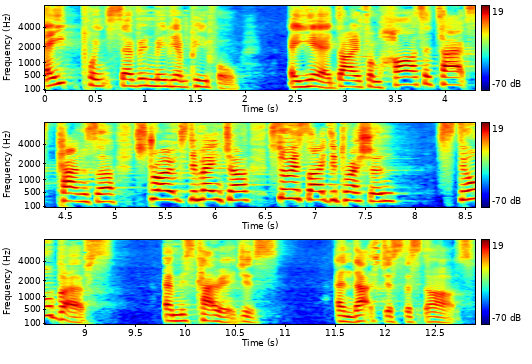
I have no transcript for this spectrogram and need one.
8.7 million people a year dying from heart attacks, cancer, strokes, dementia, suicide, depression, stillbirths, and miscarriages. And that's just the start.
